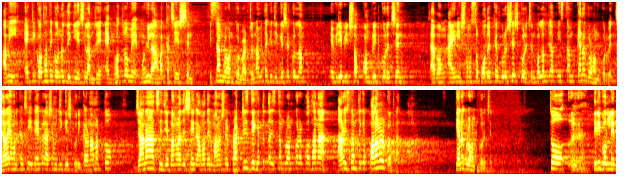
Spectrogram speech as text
আমি একটি কথা থেকে অন্যদিকে গিয়েছিলাম যে এক ভদ্র মহিলা আমার কাছে এসেছেন ইসলাম গ্রহণ করবার জন্য। আমি তাকে জিজ্ঞাসা করলাম এভিডেভিট সব কমপ্লিট করেছেন এবং আইনি সমস্ত পদক্ষেপগুলো শেষ করেছেন? বললাম যে, আপনি ইসলাম কেন গ্রহণ করবেন? যারাই আমার কাছে এই টাইপের আসে আমি জিজ্ঞেস করি, কারণ আমার তো জানা আছে যে বাংলাদেশের আমাদের মানুষের প্র্যাকটিস দেখে তো তার ইসলাম গ্রহণ করার কথা না, আরও ইসলাম থেকে পালানোর কথা। কেন গ্রহণ করেছেন? তো তিনি বললেন,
